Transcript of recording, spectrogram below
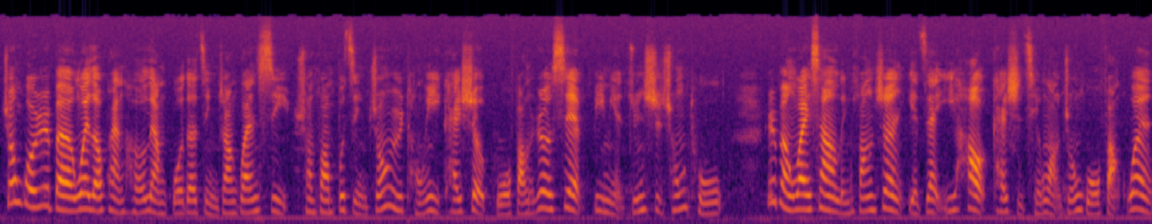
中国、日本为了缓和两国的紧张关系，双方不仅终于同意开设国防热线，避免军事冲突。日本外相林方正也在一号开始前往中国访问。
